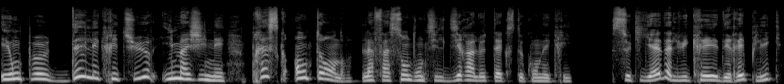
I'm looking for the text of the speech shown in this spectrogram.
Et on peut, dès l'écriture, imaginer, presque entendre la façon dont il dira le texte qu'on écrit, ce qui aide à lui créer des répliques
